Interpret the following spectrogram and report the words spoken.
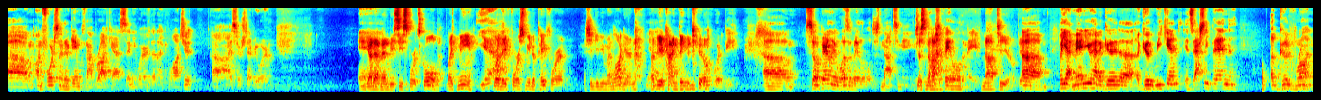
Um, unfortunately, their game was not broadcast anywhere that I could watch it. Uh, I searched everywhere. You got to have NBC Sports Gold, like me. yeah, where they force me to pay for it. I should give you my login. That'd be a kind thing to do. It would be. Um, so apparently, it was available, just not to me. Just It not- was available to me. Not to you. Yeah. Um, but yeah, Man U had a good uh, a good weekend. It's actually been a good run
